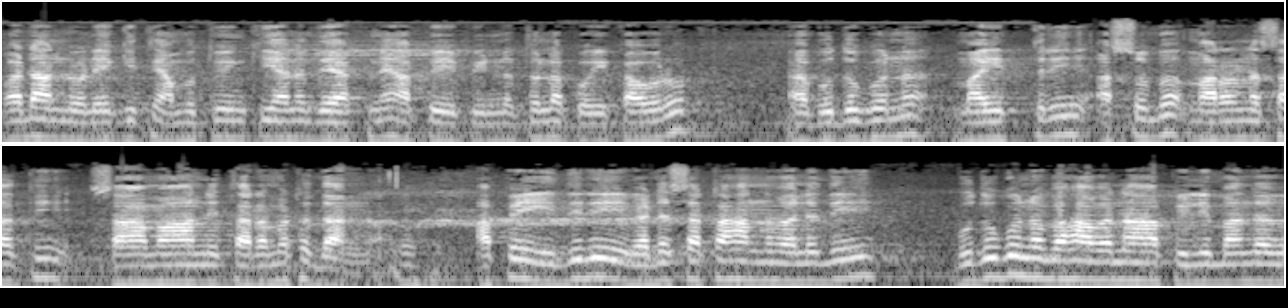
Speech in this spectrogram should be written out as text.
වඩන්න ඕනේ. ඒක ඉතින් අමුතුවෙන් කියන දෙයක් නෑ. අපේ පින්නතුල කොයි කවුරුත් බුදුගුණ, මෛත්‍රී, අසුබ, මරණ සති සාමාන්‍ය තරමට දන්නවා. අපේ ඉදිරි වැඩසටහන් වලදී බුදුගුණ භාවනා පිළිබඳව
